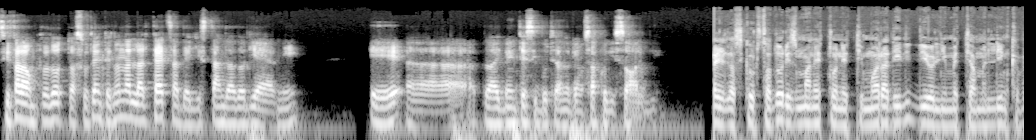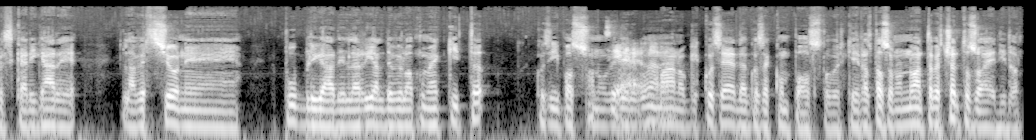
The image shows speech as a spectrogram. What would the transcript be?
si farà un prodotto assolutamente non all'altezza degli standard odierni e uh, probabilmente si butteranno via un sacco di soldi. Gli ascoltatori smanettonetti morati di Dio gli mettiamo il link per scaricare la versione pubblica della Real Development Kit così possono sì, vedere con eh, mano che cos'è e da cosa è composto perché in realtà sono il 90% su editor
